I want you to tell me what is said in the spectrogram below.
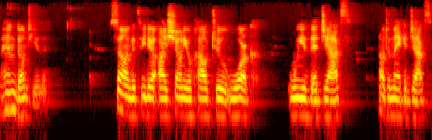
and don't use it. So in this video I shown you how to work with the Ajax, how to make Ajax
